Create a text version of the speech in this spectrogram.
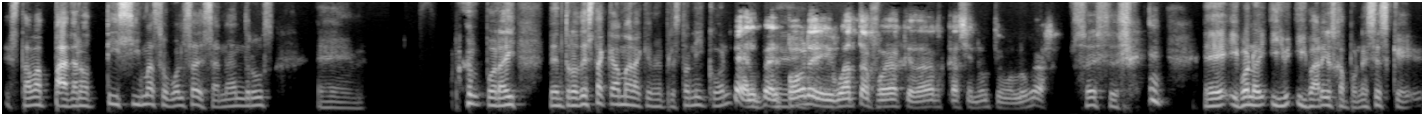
Estaba padrotísima su bolsa de San Andrews. por ahí, dentro de esta cámara que me prestó Nikon. El, el pobre Iwata fue a quedar casi en último lugar. Sí, sí, sí. Eh, y bueno, y, varios japoneses que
